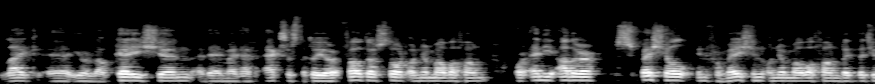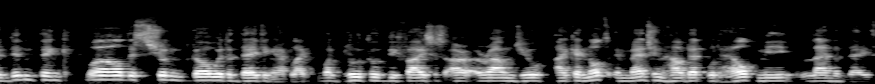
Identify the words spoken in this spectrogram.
like uh, your location, uh, they might have access to your photos stored on your mobile phone, or any other special information on your mobile phone that, that you didn't think, well, this shouldn't go with a dating app, like what Bluetooth devices are around you. I cannot imagine how that would help me land a date.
